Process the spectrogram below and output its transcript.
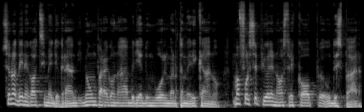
Sono dei negozi medio-grandi non paragonabili ad un Walmart americano, ma forse più alle nostre Coop o The Spar.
